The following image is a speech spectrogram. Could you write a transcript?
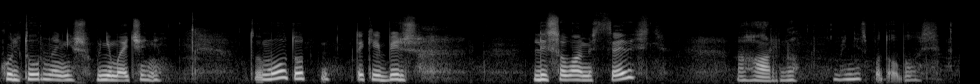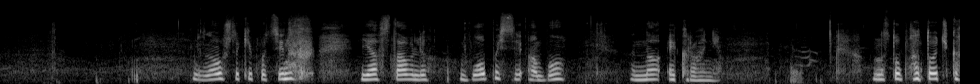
культурна, ніж в Німеччині. Тому тут такий більш лісова місцевість. Гарно. Мені сподобалось. Знову ж таки, по цінах я вставлю в описі або на екрані. Наступна точка,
